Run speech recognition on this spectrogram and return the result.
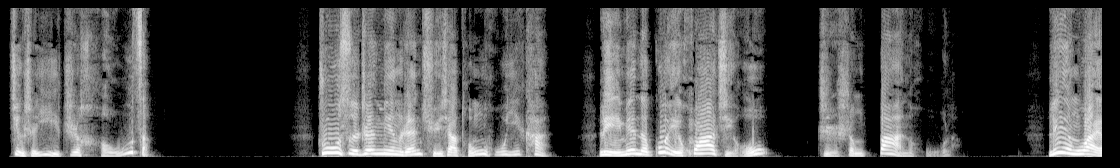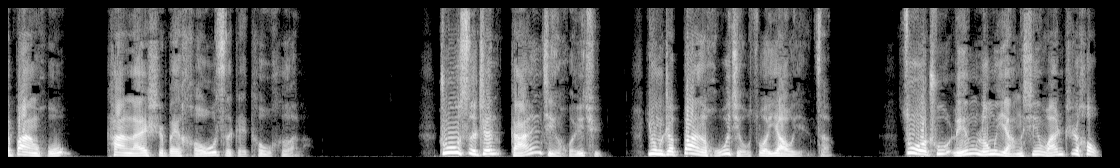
竟是一只猴子。朱四珍命人取下铜壶一看，里面的桂花酒只剩半壶了，另外半壶看来是被猴子给偷喝了。朱四珍赶紧回去，用这半壶酒做药引子。做出玲珑养心丸之后，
